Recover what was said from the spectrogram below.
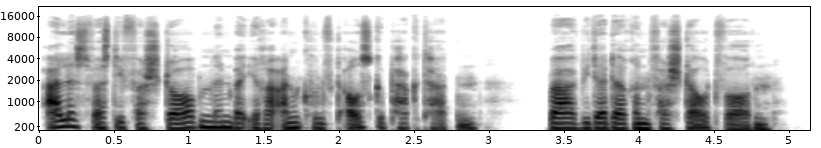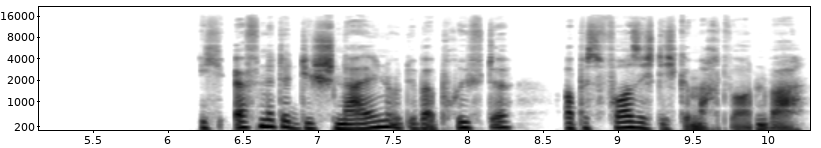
Alles, was die Verstorbenen bei ihrer Ankunft ausgepackt hatten, war wieder darin verstaut worden. Ich öffnete die Schnallen und überprüfte, ob es vorsichtig gemacht worden war.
